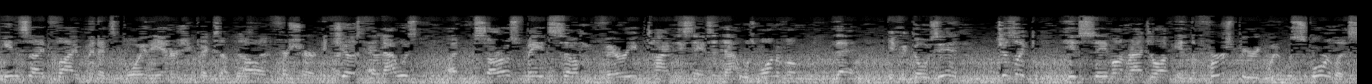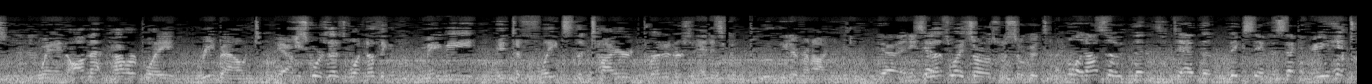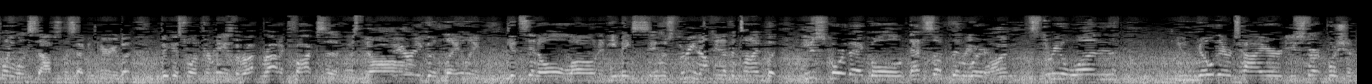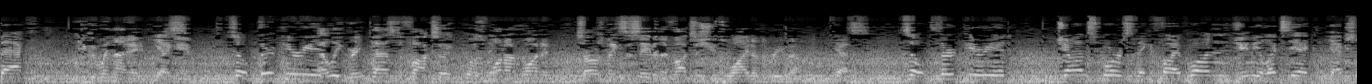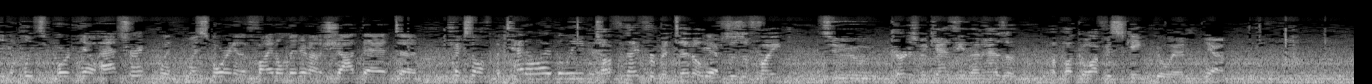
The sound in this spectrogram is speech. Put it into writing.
inside five minutes, boy, the energy picks up, doesn't Oh, it? for sure. It just and that was uh, Saros made some very timely saves, and that was one of them. That if it goes in, just like his save on Radulov in the first period when it was scoreless, mm-hmm. when on that power play rebound, Yeah. he scores that as one nothing. Maybe it deflates the tired Predators, and it's a completely different hockey. yeah, and he's So got that's why Saros was so good tonight. Well, and also then to add the big save in the second period, he hit 21 stops in the second period, but biggest one for me is the Rod- Radek Faksa, uh, who's been Oh. very good lately, gets in all alone, and he makes it was three nothing at the time, but you score that goal, that's something where 3-1. it's three to one. You know they're tired. You start pushing back. You could win that, that Yes. game. So third period. Elie, great pass to Faksa, goes one on one, and Saros makes the save, and then Faksa shoots wide on the rebound. Yes. So third period, John scores to make it 5-1. Jamie Oleksiak actually completes a Gordon Howe hat trick with by scoring in the final minute on a shot that uh, kicks off Mateno, I believe. Tough night for Bitetto. Yeah. Loses a fight to Curtis McKenzie and then has a, a puck off his skate go in. Yeah.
